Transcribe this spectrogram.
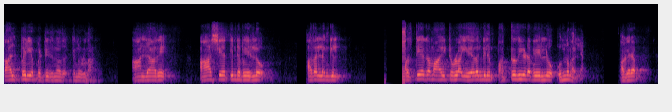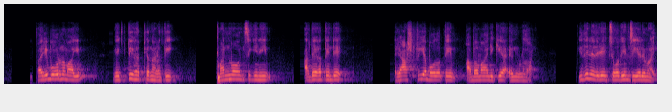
താല്പര്യപ്പെട്ടിരുന്നത് എന്നുള്ളതാണ്. അല്ലാതെ ആശയത്തിന്റെ പേരിലോ അതല്ലെങ്കിൽ പ്രത്യേകമായിട്ടുള്ള ഏതെങ്കിലും പദ്ധതിയുടെ പേരിലോ ഒന്നുമല്ല. പകരം പരിപൂർണമായും വ്യക്തിഹത്യ നടത്തി മൻമോഹൻ സിംഗിനെയും അദ്ദേഹത്തിന്റെ രാഷ്ട്രീയ ബോധത്തെയും അപമാനിക്കുക എന്നുള്ളതാണ്. ഇതിനെതിരെ ചോദ്യം ചെയ്യലുമായി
